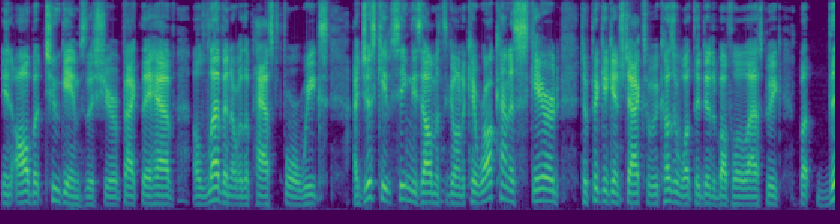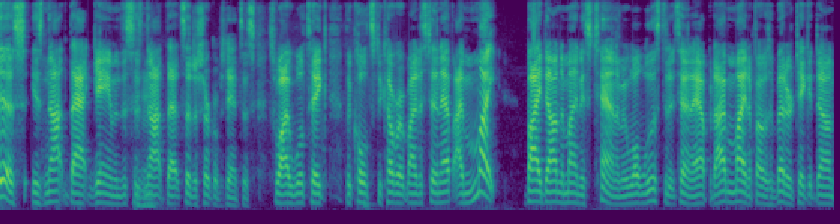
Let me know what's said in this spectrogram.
in all but two games this year. In fact, they have 11 over the past four weeks. I just keep seeing these elements and going, okay, we're all kind of scared to pick against Jacksonville because of what they did to Buffalo last week, but this is not that game, and this is mm-hmm. not that set of circumstances. So I will take the Colts to cover at minus 10.5. I might buy down to minus 10. I mean, well, we listed it at 10.5, but I might, if I was a better, take it down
